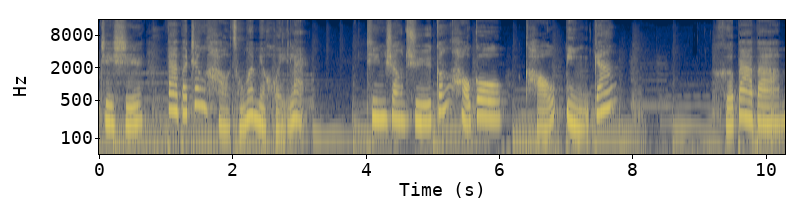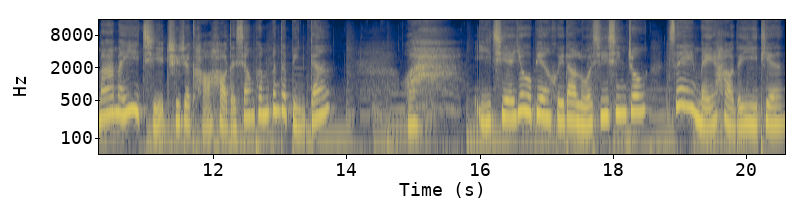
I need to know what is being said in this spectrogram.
这时，爸爸正好从外面回来，听上去刚好够烤饼干。和爸爸妈妈一起吃着烤好的香喷喷的饼干，哇！一切又变回到罗西心中最美好的一天。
